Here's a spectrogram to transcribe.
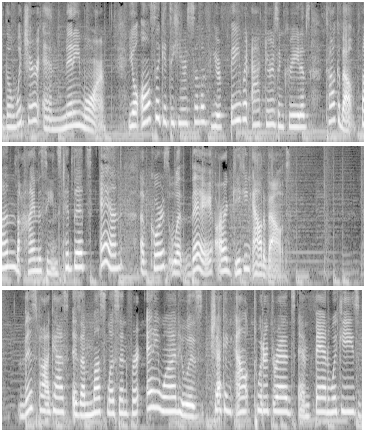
The Witcher, and many more. You'll also get to hear some of your favorite actors and creatives talk about fun behind the scenes tidbits and, of course, what they are geeking out about. This podcast is a must listen for anyone who is checking out Twitter threads and fan wikis,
